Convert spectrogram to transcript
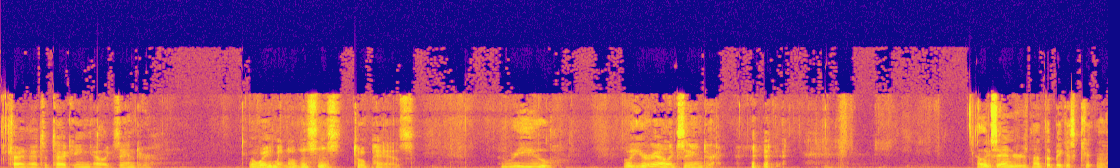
Kyanite's attacking Alexander. Oh, wait a minute. No, this is Topaz. Who are you? Oh, you're Alexander. Alexander is not the biggest kitten.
